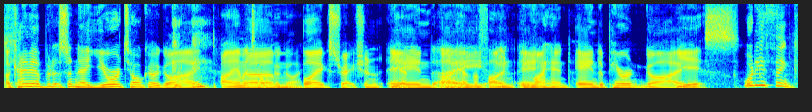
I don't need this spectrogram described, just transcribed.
I came out a bit. Now you're a telco guy. I am a telco um, guy. by extraction, Yep, and I have a phone in my hand. and a parent guy. Yes. What do you think?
